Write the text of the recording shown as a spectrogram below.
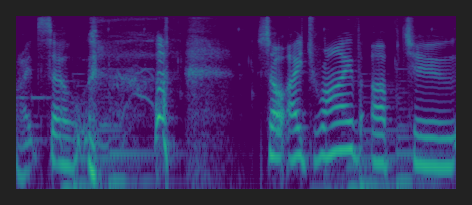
Right. So. So I drive up to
